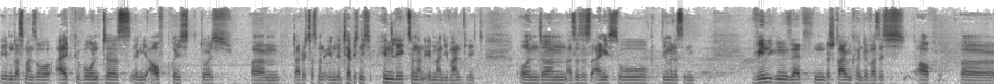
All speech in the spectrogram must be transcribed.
eben, dass man so altgewohntes irgendwie aufbricht durch ähm, dadurch, dass man eben den Teppich nicht hinlegt, sondern eben an die Wand legt. Und ähm, also es ist eigentlich so, wie man das in wenigen Sätzen beschreiben könnte, was ich auch äh,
